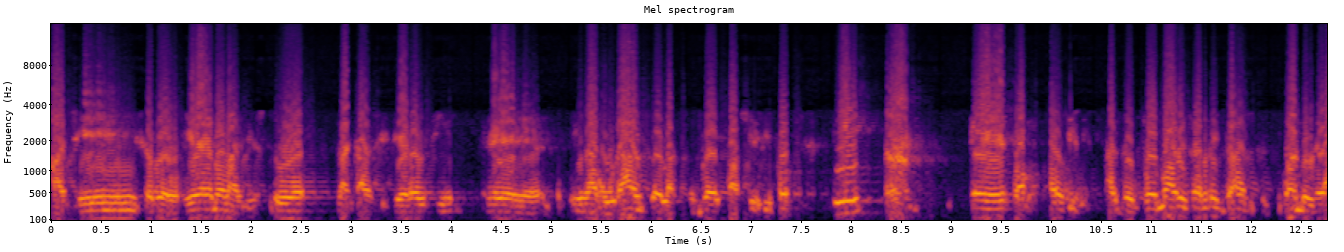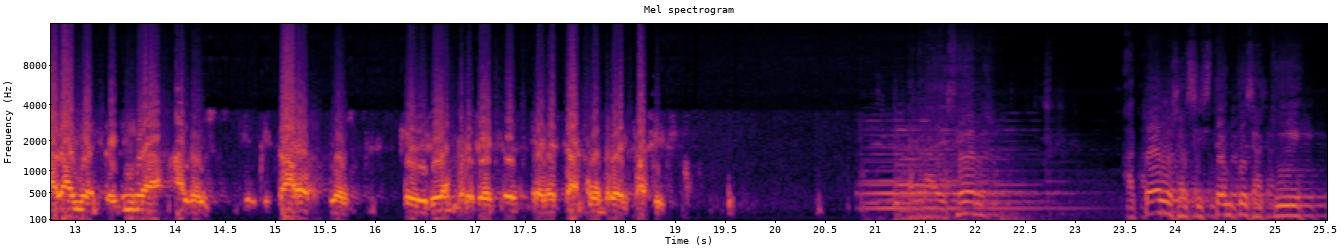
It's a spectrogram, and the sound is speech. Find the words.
Allí se reunieron, allí estuvo la canciller eh, inaugurando la Cumbre del Pacífico y eh, al doctor Mauricio Ricardo cuando le da la bienvenida a los invitados, los que vivieron presentes en esta Cumbre del Pacífico. Agradecer a todos los asistentes aquí,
